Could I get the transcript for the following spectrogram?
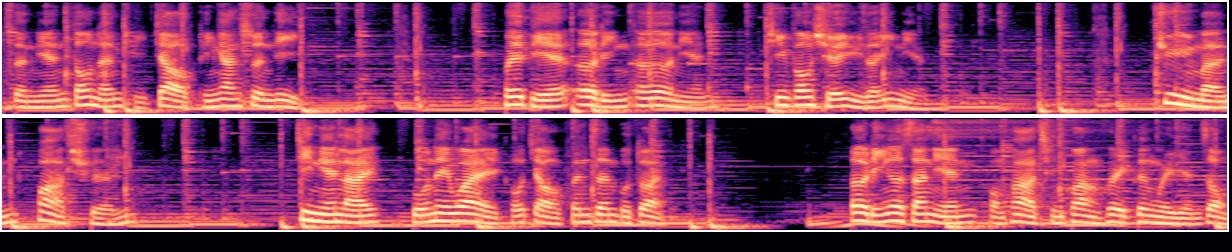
整年都能比较平安顺利，挥别二零二二年腥风血雨的一年。巨门化权，近年来。国内外口角纷争不断，二零二三年恐怕情况会更为严重。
